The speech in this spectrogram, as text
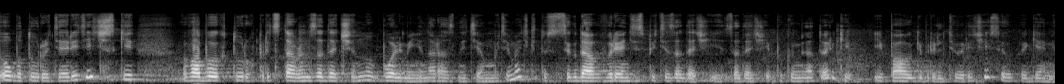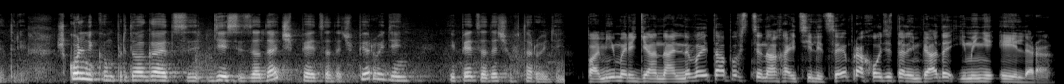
Оба тура теоретические, в обоих турах представлены задачи ну, более-менее на разные темы математики, то есть всегда в варианте из пяти задач есть задачи и по комбинаторике, и по алгебре или теории чисел, и по геометрии. Школьникам предлагается 10 задач, 5 задач в первый день и 5 задач во второй день. Помимо регионального этапа в стенах IT-лицея проходит Олимпиада имени Эйлера.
